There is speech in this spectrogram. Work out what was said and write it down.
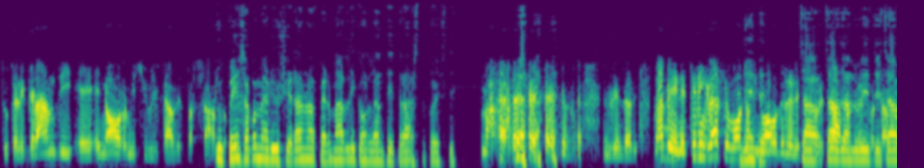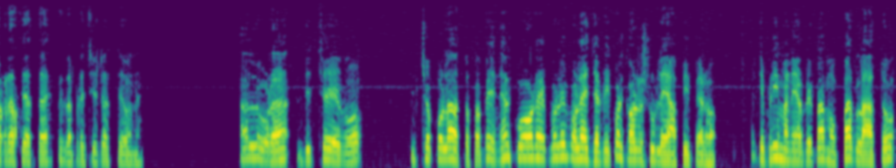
tutte le grandi e enormi civiltà del passato. Tu pensa come riusciranno a fermarli con l'antitrust questi? Ma, Va bene, ti ringrazio molto Niente. di nuovo delle lezioni. Ciao, ciao Gianluigi, ciao, ciao, grazie a te per la precisazione. Allora, dicevo, il cioccolato fa bene al cuore, volevo leggervi qualcosa sulle api però, perché prima ne avevamo parlato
